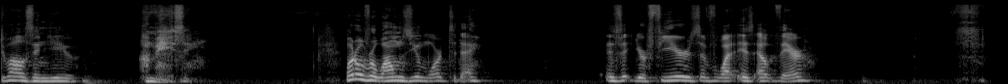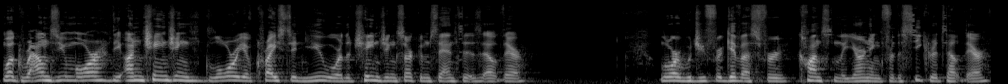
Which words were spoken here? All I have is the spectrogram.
dwells in you. Amazing. What overwhelms you more today? Is it your fears of what is out there? What grounds you more, the unchanging glory of Christ in you or the changing circumstances out there? Lord, would you forgive us for constantly yearning for the secrets out there,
